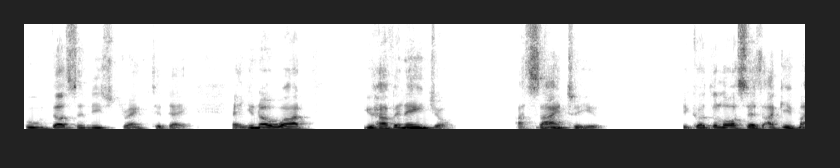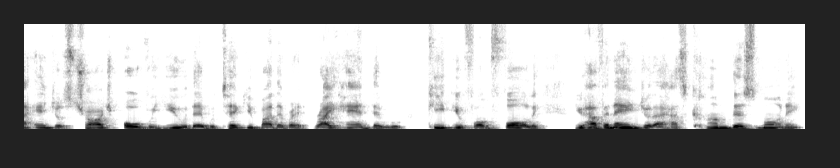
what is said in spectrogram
Who doesn't need strength today? And you know what? You have an angel assigned to you because the Lord says, I give my angels charge over you. They will take you by the right hand, they will keep you from falling. You have an angel that has come this morning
